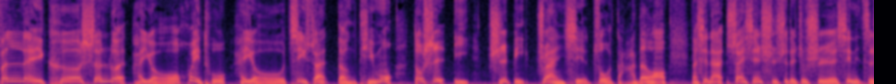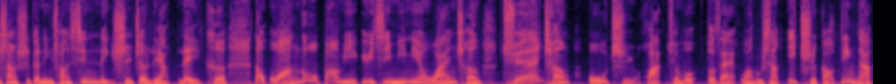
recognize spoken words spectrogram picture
分类科申论，还有绘图，还有计算等题目，都是以纸笔撰写作答的哦。那现在率先实施的就是心理咨商师跟临床心理师这两类科。那网络报名预计明年完成，全程无纸化，全部都在网络上一纸搞定啊。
